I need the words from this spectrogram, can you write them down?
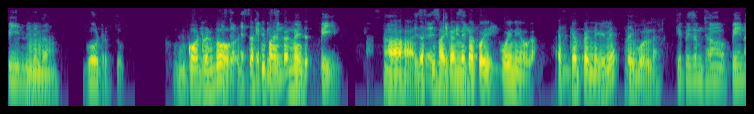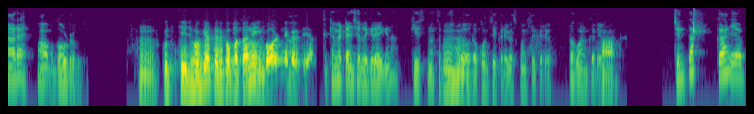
पेन मिलेगा। हम्म गॉड रख दो गॉड है रख दो जस्टिफाई करने पेन हाँ हाँ हाँ जस्टिफाई करने का कोई वही नहीं होगा। हम्म। एस्केप करने के लिए हम्म सही हाँ बोल रहे हैं। एस्केपिज्म जहाँ पेन आ रहा है हाँ गॉड रख दो। हम्म कुछ चीज़ हो गया तेरे को पता नहीं गॉड ने हाँ, कर दिया। क्योंकि हमें टेंशन लगी रहेगी ना कि इसमें सब कुछ हम्म। हो रहा है कौन से करेगा कौन से करेगा भगवान करेगा हाँ। चिंता का है अब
